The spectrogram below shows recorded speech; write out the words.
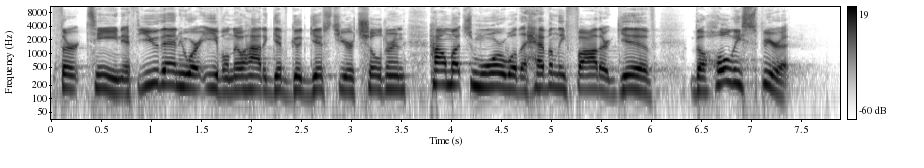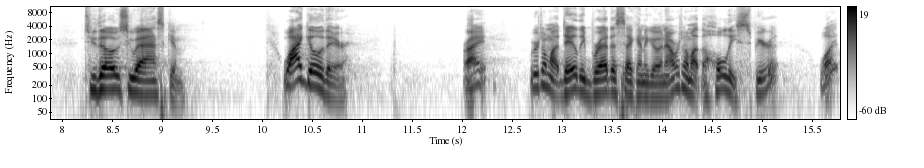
13. If you then who are evil know how to give good gifts to your children, how much more will the heavenly Father give the Holy Spirit to those who ask him? Why go there? Right? We were talking about daily bread a second ago. Now we're talking about the Holy Spirit. What?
